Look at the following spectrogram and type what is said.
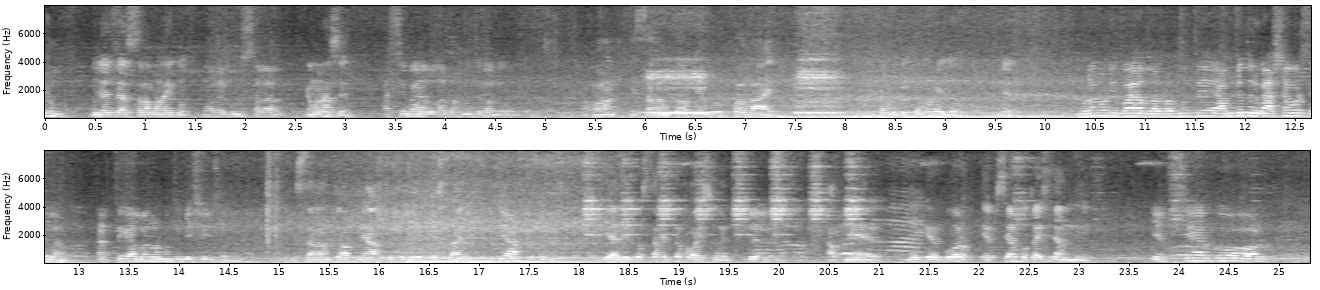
শুরু মুজাহিদ ভাই আসসালামু। আলাইকুম ওয়ালাইকুম সালাম কেমন আছেন? আসি ভাই আল্লাহ রহমতে ভালো। এখন এই সালাম তো আপনি গ্রুপ করলাই মোটামুটি কেমন হইল? মোটামুটি ভাই আল্লাহ রহমতে আমি যতটুকু আশা করছিলাম তার থেকে আল্লাহ রহমতে বেশি হয়েছিল এই সালাম তো আপনি আসতে শুরু করতেছিলেন যে আসতে বিয়াল্লিশ বস্তা খাদ্য খাওয়াইছেন আপনার মুরগের গড় এফসিআর কোথাইছে জানেননি এফসিআর গড়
